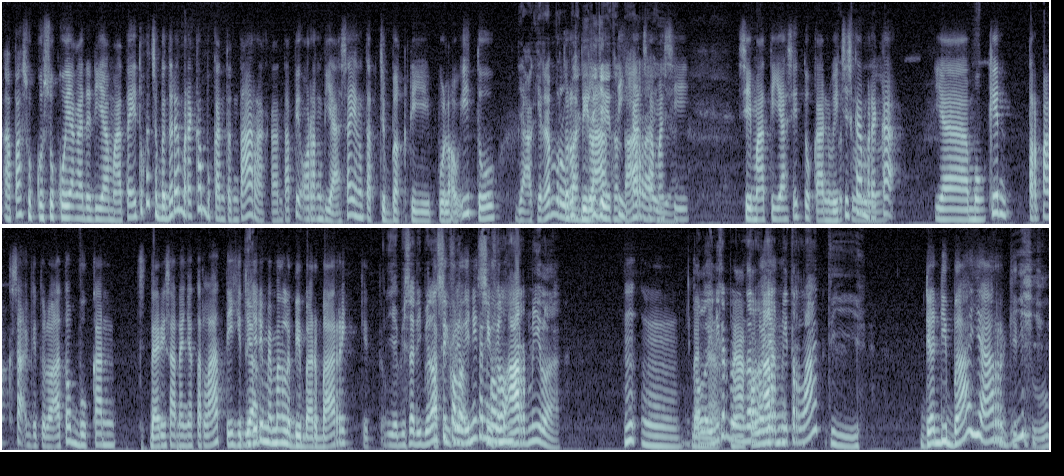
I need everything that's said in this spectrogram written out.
apa suku-suku yang ada di Yamata itu kan sebenarnya mereka bukan tentara kan, tapi orang biasa yang terjebak di pulau itu ya akhirnya terus merubah diri jadi dilatih tentara kan sama iya. si si Matias itu kan, which is kan Betul. mereka ya mungkin terpaksa gitu loh atau bukan dari sananya terlatih gitu, Ya. jadi memang lebih barbarik gitu. ya bisa dibilang Tapi civil, kalau ini kan civil ngomong- army lah Mm-mm, kalau benar. ini kan Nah, benar kalau yang army terlatih dan dibayar gitu.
